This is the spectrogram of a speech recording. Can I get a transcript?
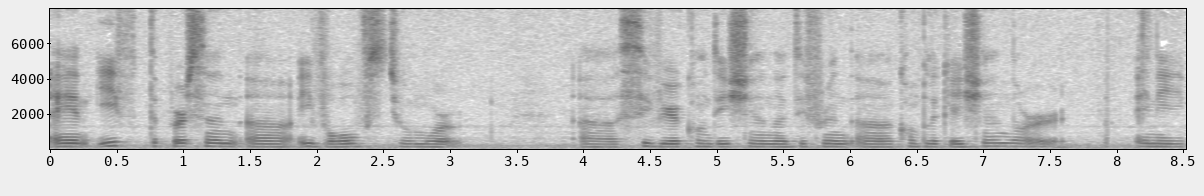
and if the person uh, evolves to a more a severe condition, a different uh, complication, or any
